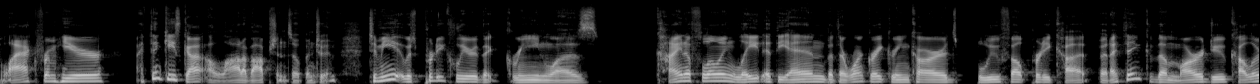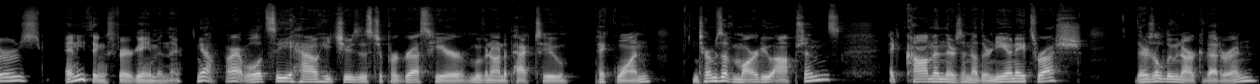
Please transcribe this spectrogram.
black from here. I think he's got a lot of options open to him. To me, it was pretty clear that green was kind of flowing late at the end, but there weren't great green cards. Blue felt pretty cut, but I think the Mardu colors, anything's fair game in there. Yeah. All right. Well, let's see how he chooses to progress here. Moving on to pack two, pick one. In terms of Mardu options, at common, there's another Neonates Rush. There's a Lunarch Veteran.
